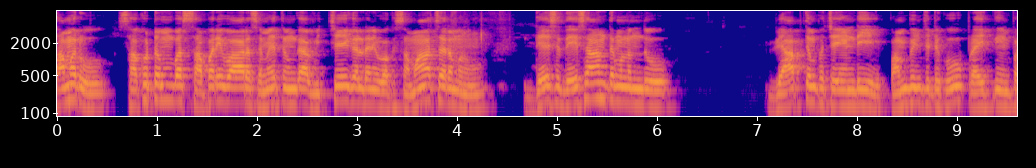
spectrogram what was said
తమరు సకుటుంబ సపరివార సమేతంగా విచ్చేయగలరని ఒక సమాచారమును దేశ దేశాంతరములందు వ్యాప్తింపచేయండి పంపించుటకు ప్రయత్నింప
